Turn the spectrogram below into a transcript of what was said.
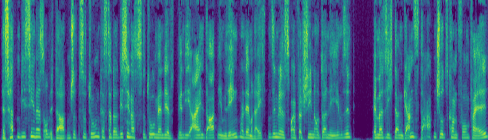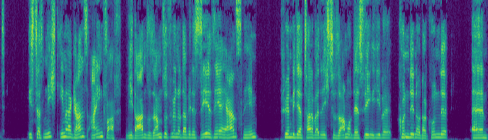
das hat ein bisschen was auch mit Datenschutz zu tun. Das hat ein bisschen was zu tun, wenn die, wenn die einen Daten im linken und im rechten sind, wenn das zwei verschiedene Unternehmen sind. Wenn man sich dann ganz datenschutzkonform verhält, ist das nicht immer ganz einfach, die Daten zusammenzuführen. Und da wir das sehr, sehr ernst nehmen, führen wir die ja teilweise nicht zusammen. Und deswegen, liebe Kundin oder Kunde, ähm,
